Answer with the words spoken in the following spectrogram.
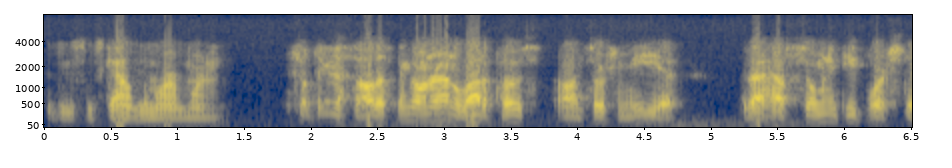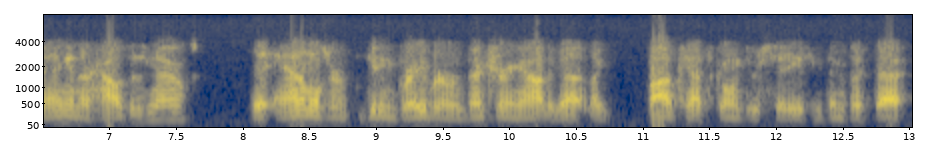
to do some scouting tomorrow morning. Something I saw that's been going around a lot of posts on social media about how so many people are staying in their houses now. The animals are getting braver and venturing out. They got like bobcats going through cities and things like that.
